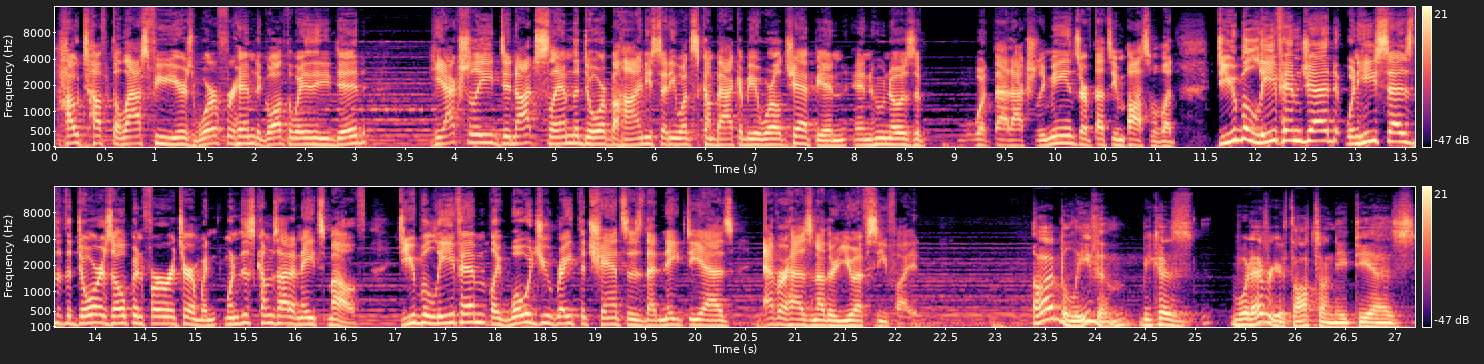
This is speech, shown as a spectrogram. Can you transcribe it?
how tough the last few years were for him to go out the way that he did, he actually did not slam the door behind. He said he wants to come back and be a world champion, and who knows if what that actually means or if that's even possible. But do you believe him, Jed, when he says that the door is open for a return? When when this comes out of Nate's mouth, do you believe him? Like, what would you rate the chances that Nate Diaz ever has another UFC fight? Oh, I believe him because whatever your thoughts on Nate Diaz,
